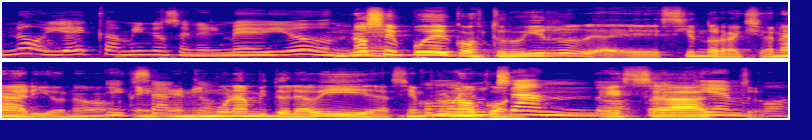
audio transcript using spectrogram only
no, y hay caminos en el medio donde... No se puede construir eh, siendo reaccionario, ¿no? En- En, Exacto. ningún ámbito de la vida. Siempre Como uno con- luchando todo el Exacto. tiempo,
